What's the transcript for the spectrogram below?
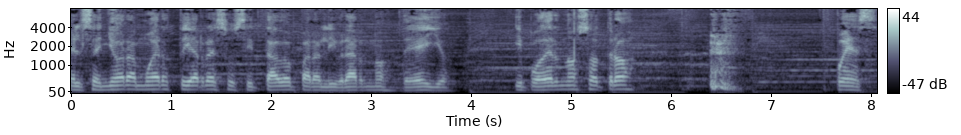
El Señor ha muerto y ha resucitado para librarnos de ello y poder nosotros pues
